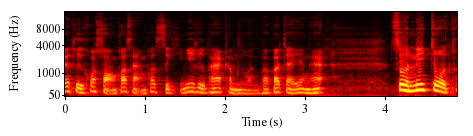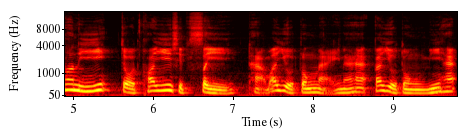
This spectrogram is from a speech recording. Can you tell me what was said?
ก็คือข้อ 2 ข้อ 3 ข้อ 4 นี่คือภาคคำนวณพอเข้าใจยังฮะ ส่วนในโจทย์ข้อนี้โจทย์ข้อ 24 ถามว่าอยู่ตรงไหนนะฮะ ก็อยู่ตรงนี้ฮะ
